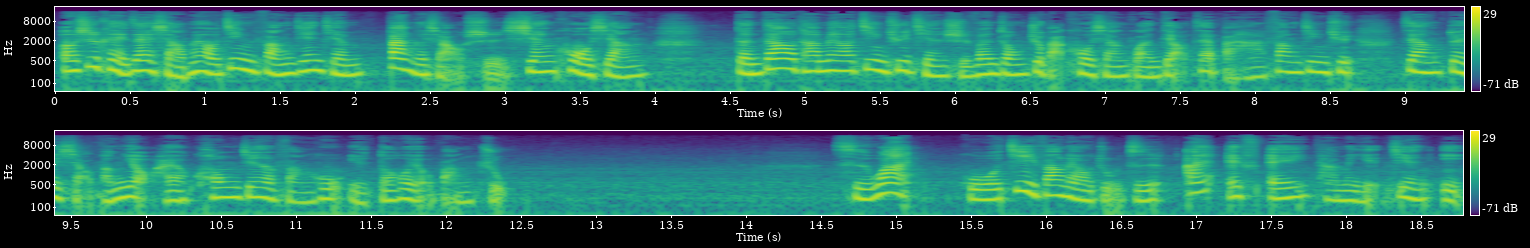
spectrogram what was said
而是可以在小朋友进房间前半个小时先扩香，等到他们要进去前十分钟就把扩香关掉，再把它放进去，这样对小朋友还有空间的防护也都会有帮助。此外，国际芳疗组织 IFA 他们也建议，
